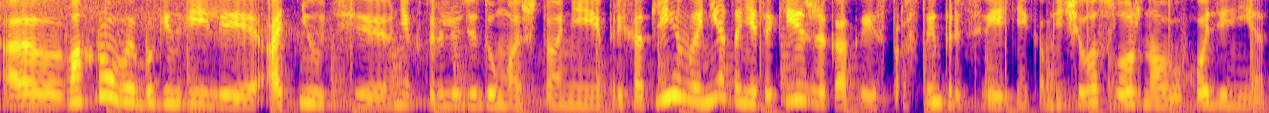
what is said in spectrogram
А, махровые бугенвилии отнюдь некоторые люди думают, что они прихотливые. Нет, они такие же, как и с простым предцветником. Ничего сложного в уходе нет.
